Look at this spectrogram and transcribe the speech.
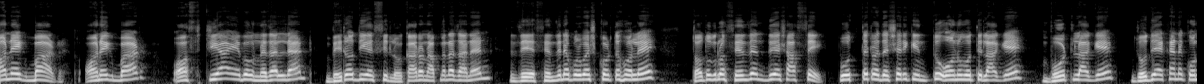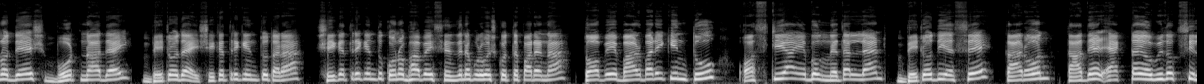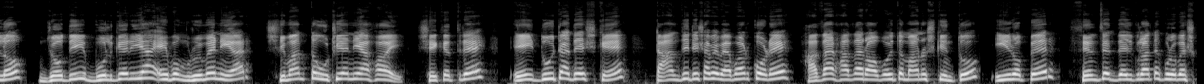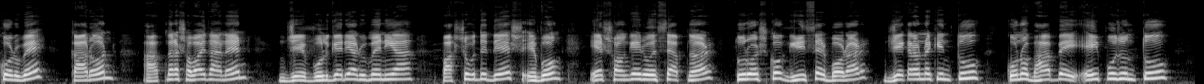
অনেকবার অনেকবার অস্ট্রিয়া এবং নেদারল্যান্ড ভেটো দিয়েছিল। কারণ আপনারা জানেন যে সেনজেনে প্রবেশ করতে হলে যতগুলো সেনজেন দেশ আছে, প্রত্যেকটা দেশেরই কিন্তু অনুমতি লাগে, ভোট লাগে। যদি এখানে কোনো দেশ ভোট না দেয়, ভেটো দেয়, সেক্ষেত্রে কিন্তু তারা, সেক্ষেত্রে কিন্তু কোনোভাবেই সেনজেনে প্রবেশ করতে পারে না। তবে বারবারই কিন্তু অস্ট্রিয়া এবং নেদারল্যান্ড ভেটো দিয়েছে, কারণ তাদের একটাই অভিযোগ ছিল, যদি বুলগেরিয়া এবং রুমেনিয়ার সীমান্ত উঠিয়ে নেওয়া হয়, সেক্ষেত্রে এই দুইটা দেশকে ট্রানজিট হিসাবে ব্যবহার করে হাজার হাজার অবৈধ মানুষ কিন্তু ইউরোপের সেন্সের দেশগুলোতে প্রবেশ করবে। কারণ আপনারা সবাই জানেন যে বুলগেরিয়া, রুমেনিয়া পার্শ্ববর্তী দেশ এবং এর সঙ্গেই রয়েছে আপনার তুরস্ক, গ্রিসের বর্ডার। যে কারণে কিন্তু কোনোভাবেই এই পর্যন্ত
